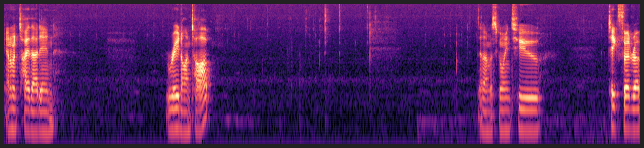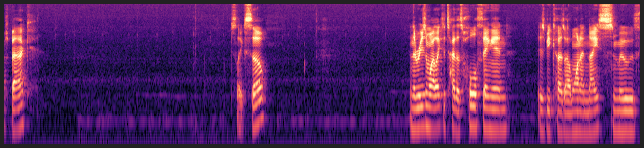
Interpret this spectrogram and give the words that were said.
And I'm to tie that in right on top. Then I'm just going to take thread wraps back. Just like so. And the reason why I like to tie this whole thing in is because I want a nice smooth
